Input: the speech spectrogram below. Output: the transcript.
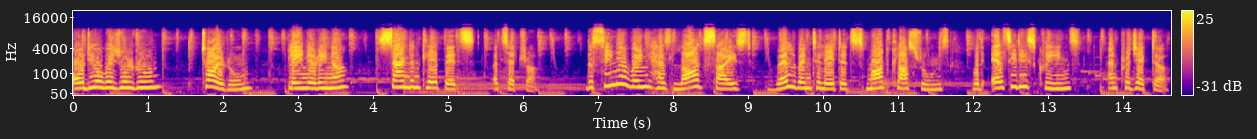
audio-visual room, toy room, playing arena, sand and clay pits, etc. The senior wing has large-sized, well-ventilated smart classrooms with LCD screens and projector.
